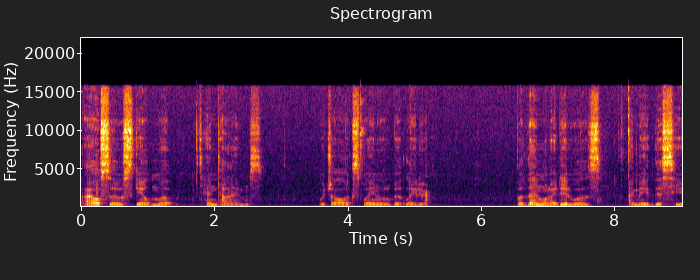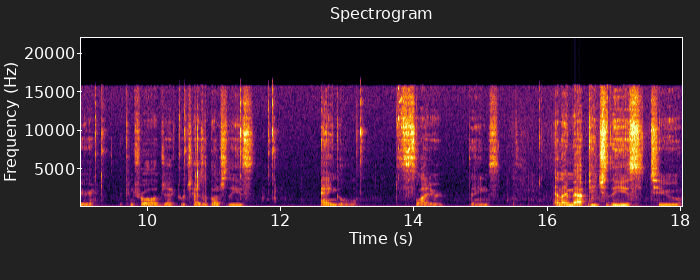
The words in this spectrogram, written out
I also scaled them up 10 times, which I'll explain a little bit later. But then what I did was, I made this here, the control object, which has a bunch of these angle slider things, and I mapped each of these to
